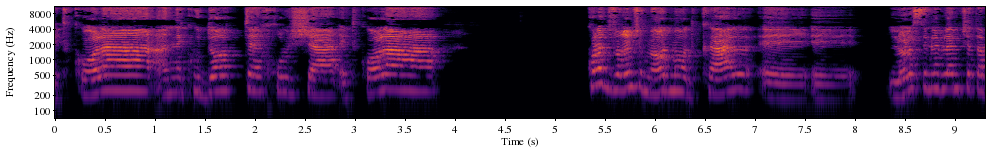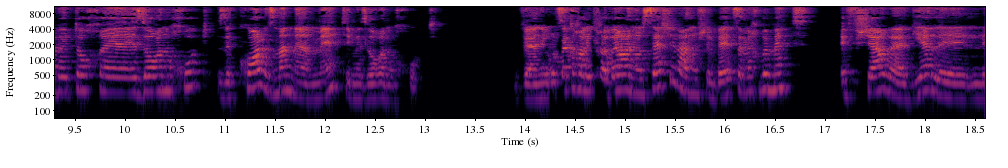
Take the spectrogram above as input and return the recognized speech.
את כל הנקודות חולשה, את כל, ה... כל הדברים שמאוד מאוד קל אה, אה, לא לשים לב להם כשאתה בתוך אה, אזור הנוחות, זה כל הזמן מאמת עם אזור הנוחות. ואני רוצה ככה להתחבר לנושא שלנו, של בעצם איך באמת אפשר להגיע ל... ל...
